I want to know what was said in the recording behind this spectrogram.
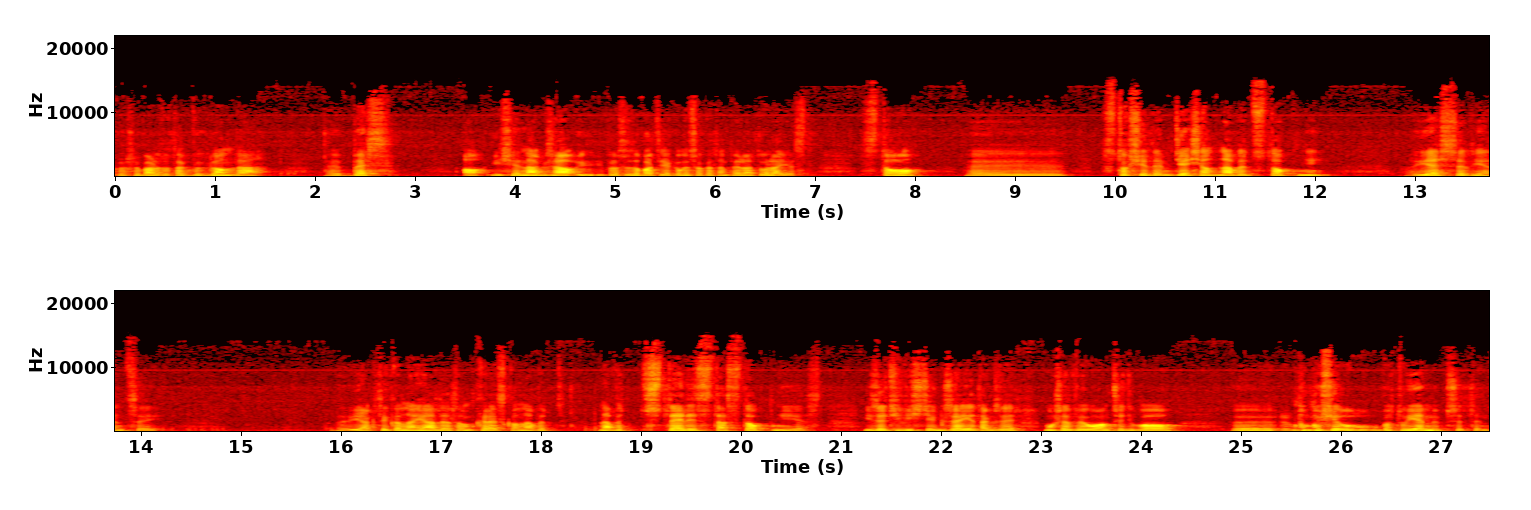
Proszę bardzo, tak wygląda e, bez o, i się nagrzał, i, proszę zobaczyć, jaka wysoka temperatura jest. 100, yy, 170 nawet stopni, jeszcze więcej. Jak tylko najadę tą kreską, nawet, nawet 400 stopni jest. I rzeczywiście grzeje, także muszę wyłączyć, bo, yy, bo się ugotujemy przy tym.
